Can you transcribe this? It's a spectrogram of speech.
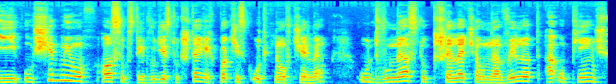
i u 7 osób z tych 24 pocisk utknął w ciele, u 12 przeleciał na wylot, a u 5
